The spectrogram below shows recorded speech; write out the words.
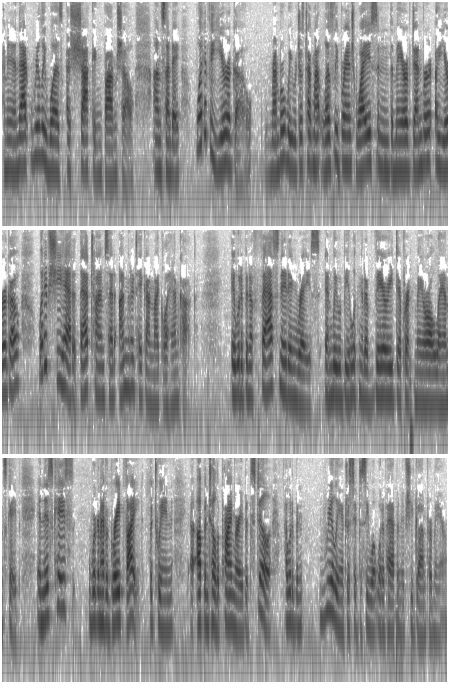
I mean, and that really was a shocking bombshell on Sunday. What if a year ago remember we were just talking about Leslie Branch Weiss and the mayor of Denver a year ago? What if she had at that time said, I'm going to take on Michael Hancock? It would have been a fascinating race, and we would be looking at a very different mayoral landscape. In this case, we're going to have a great fight between uh, up until the primary, but still, I would have been really interested to see what would have happened if she'd gone for mayor.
